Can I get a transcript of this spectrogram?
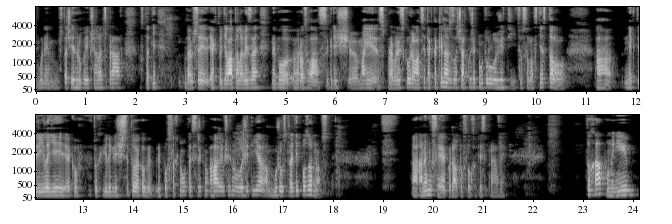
bude jim stačit hrubý přehled zpráv. Ostatně vem si, jak to dělá televize nebo rozhlas. Když eh, mají spravodajskou relaci, tak taky na začátku řeknou tu důležitý, co se vlastně stalo. A některý lidi jako v tu chvíli, když si to jako vyposlechnou, tak si řeknou, aha, vím všechno důležitý a můžou ztratit pozornost. A, a nemusí jako dál poslouchat ty zprávy. To chápu, není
